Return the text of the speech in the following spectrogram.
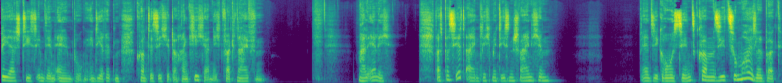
Bea stieß ihm den Ellenbogen in die Rippen, konnte sich jedoch ein Kicher nicht verkneifen. Mal ehrlich, was passiert eigentlich mit diesen Schweinchen? Wenn sie groß sind, kommen sie zu Mäuselböck.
